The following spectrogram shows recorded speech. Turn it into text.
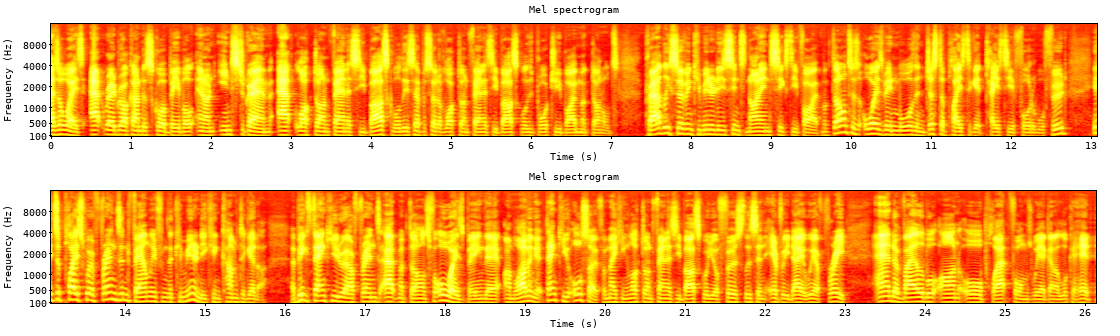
as always, at redrock underscore Beeble, and on Instagram at Locked On Fantasy Basketball. This episode of Locked On Fantasy Basketball is brought to you by McDonald's. Proudly serving communities since 1965, McDonald's has always been more than just a place to get tasty, affordable food. It's a place where friends and family from the community can come together. A big thank you to our friends at McDonald's for always being there. I'm loving it. Thank you also for making Locked On Fantasy Basketball your first listen every day. We are free and available on all platforms. We are going to look ahead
